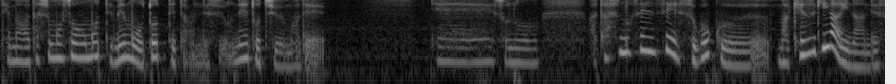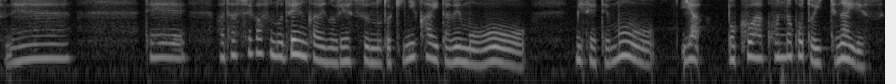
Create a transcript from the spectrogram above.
でまあ私もそう思ってメモを取ってたんですよね途中まで。でその私の先生すごく負けず嫌いなんですね。で私がその前回のレッスンの時に書いたメモを見せても「いや僕はこんなこと言ってないです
